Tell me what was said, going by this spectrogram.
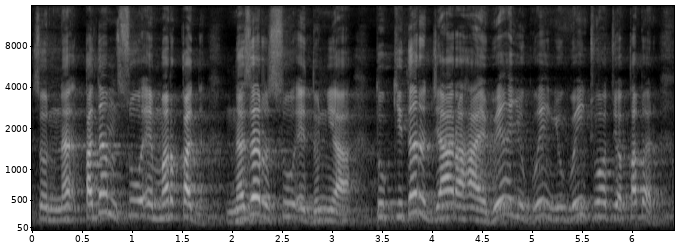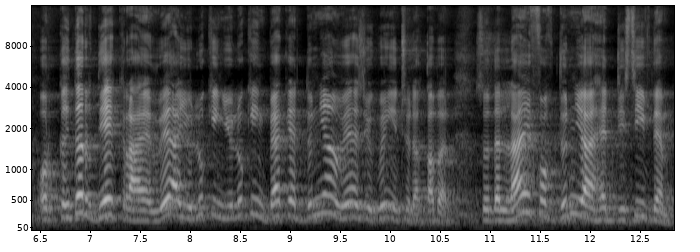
So qadam su e marqad, nazar su e dunya. Tu kidar ja raha hai, where are you going? You're going towards your qabr. Or kidar dekh raha hai, where are you looking? You're looking back at dunya, where are you going into the qabr? So the life of dunya had deceived them.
